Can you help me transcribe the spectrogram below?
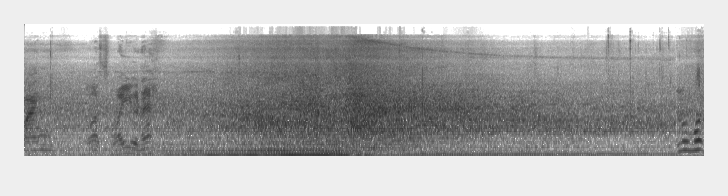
มังก็สวยอยู่นะ ลูกมด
